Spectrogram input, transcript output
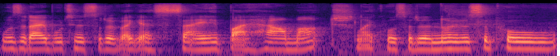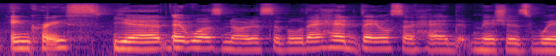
Was it able to sort of, I guess, say by how much? Like, was it a noticeable increase? Yeah, it was noticeable. They had they also had measures where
